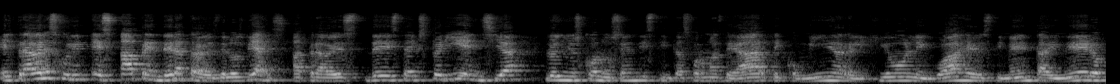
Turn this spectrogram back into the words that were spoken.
El travel schooling es aprender a través de los viajes. A través de esta experiencia, los niños conocen distintas formas de arte, comida, religión, lenguaje, vestimenta, dinero,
